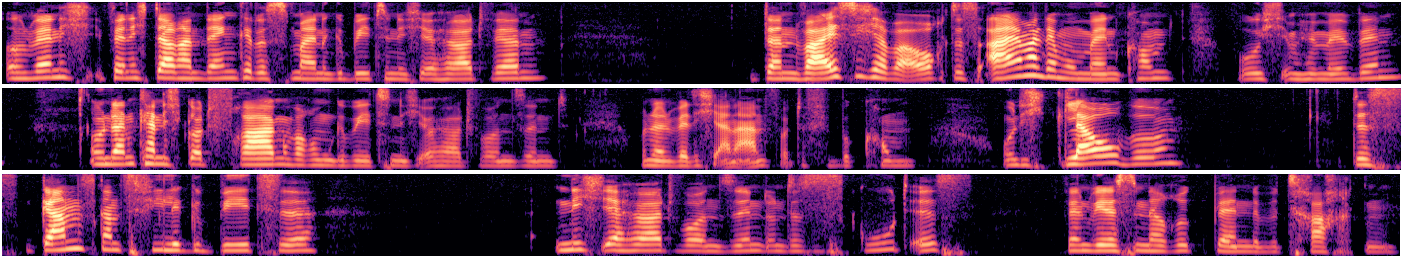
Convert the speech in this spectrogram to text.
Und wenn ich, wenn ich daran denke, dass meine Gebete nicht erhört werden, dann weiß ich aber auch, dass einmal der Moment kommt, wo ich im Himmel bin. Und dann kann ich Gott fragen, warum Gebete nicht erhört worden sind. Und dann werde ich eine Antwort dafür bekommen. Und ich glaube, dass ganz, ganz viele Gebete nicht erhört worden sind und dass es gut ist, wenn wir das in der Rückblende betrachten.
